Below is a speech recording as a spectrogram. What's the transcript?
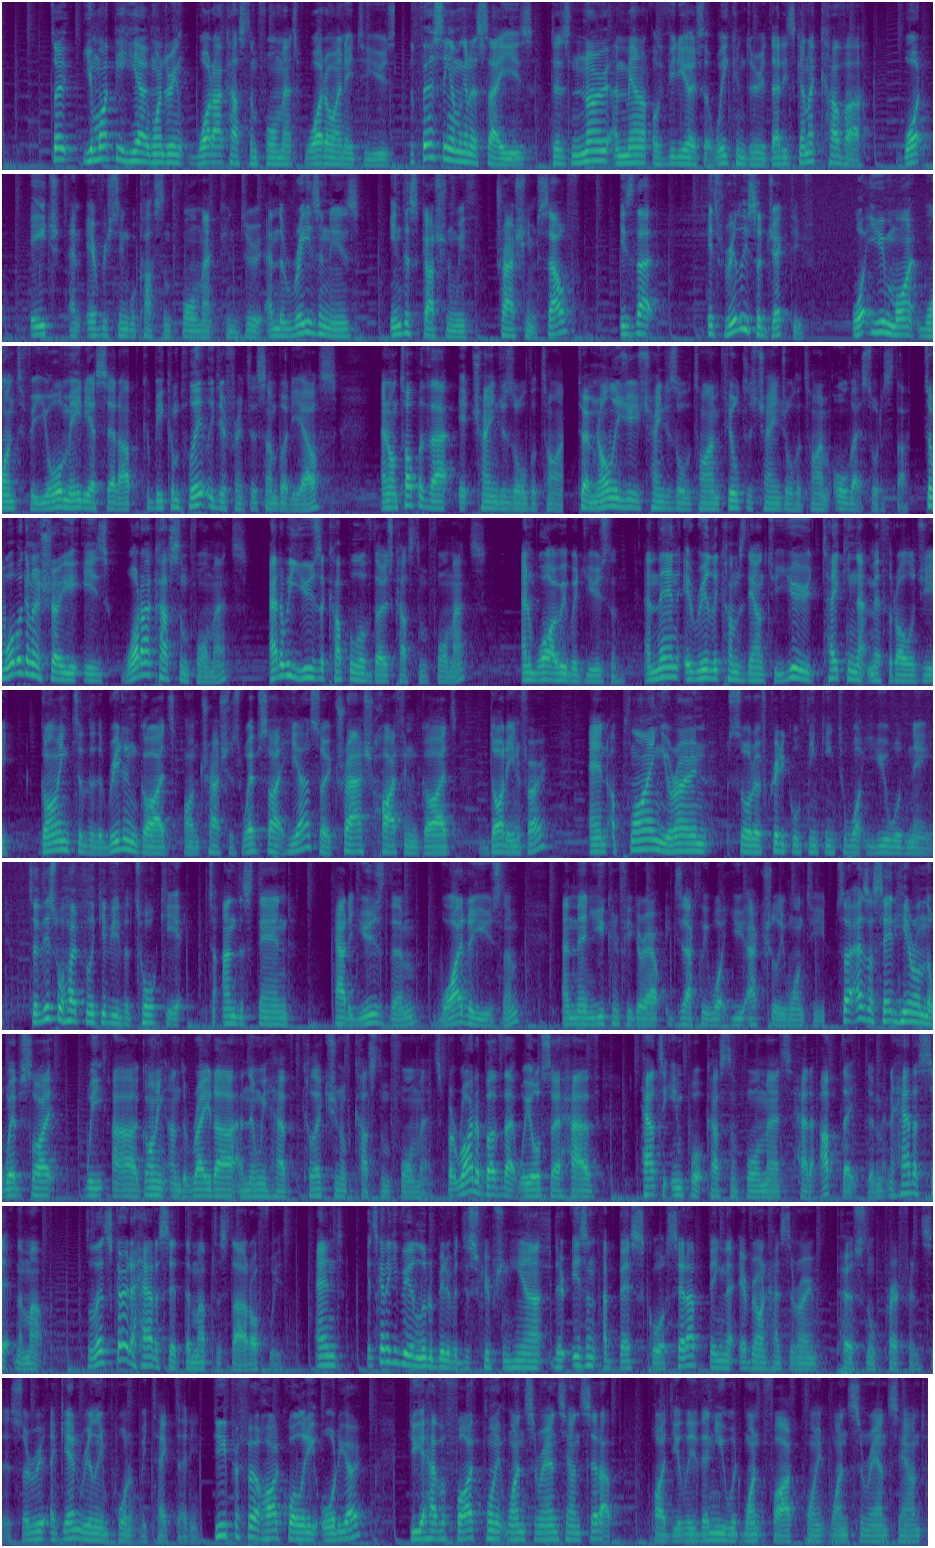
So you might be here wondering, what are custom formats? Why do I need to use? The first thing I'm gonna say is, there's no amount of videos that we can do that is gonna cover what each and every single custom format can do. And the reason is, in discussion with Trash himself, is that it's really subjective what you might want for your media setup could be completely different to somebody else. And on top of that, it changes all the time. Terminology changes all the time, filters change all the time, all that sort of stuff. So what we're gonna show you is what are custom formats, how do we use a couple of those custom formats, and why we would use them. And then it really comes down to you taking that methodology, going to the written guides on Trash's website here, so trash-guides.info, and applying your own sort of critical thinking to what you would need. So this will hopefully give you the toolkit to understand how to use them, why to use them, and then you can figure out exactly what you actually want to use. So as I said here on the website, we are going under Radarr and then we have collection of custom formats. But right above that, we also have how to import custom formats, how to update them, and how to set them up. So let's go to how to set them up to start off with. And it's going to give you a little bit of a description here. There isn't a best score setup, being that everyone has their own personal preferences. So re again, really important we take that in. Do you prefer high quality audio? Do you have a 5.1 surround sound setup? Ideally, then you would want 5.1 surround sound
